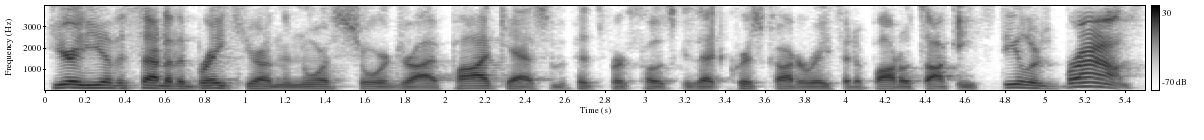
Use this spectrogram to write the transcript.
here on the other side of the break here on the North Shore Drive podcast of the Pittsburgh Post Gazette. Chris Carter, Ray Fittipaldo talking Steelers Browns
